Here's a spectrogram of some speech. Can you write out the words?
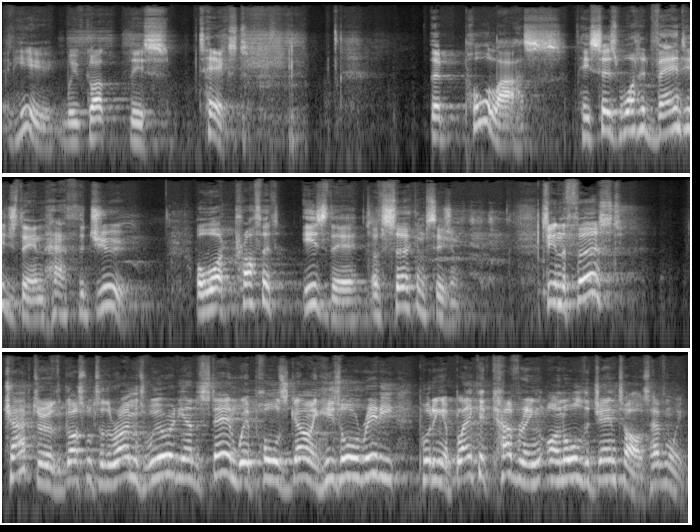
And here we've got this text that Paul asks. He says, What advantage then hath the Jew? Or what profit is there of circumcision? See, in the first chapter of the Gospel to the Romans, we already understand where Paul's going. He's already putting a blanket covering on all the Gentiles, haven't we?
